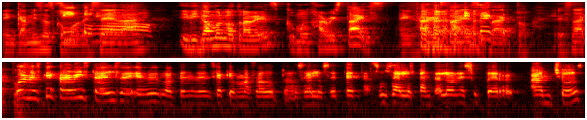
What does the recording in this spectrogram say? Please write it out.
en camisas como Sí, de seda, Y digámoslo otra vez, como en Harry Styles. en Harry Styles, Exacto. exacto, exacto. Bueno, es que Harry Styles, esa es la tendencia que más adopta, o sea, los 70 usa los pantalones súper anchos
